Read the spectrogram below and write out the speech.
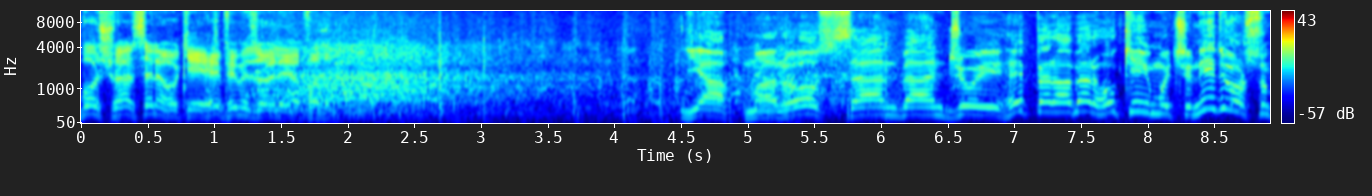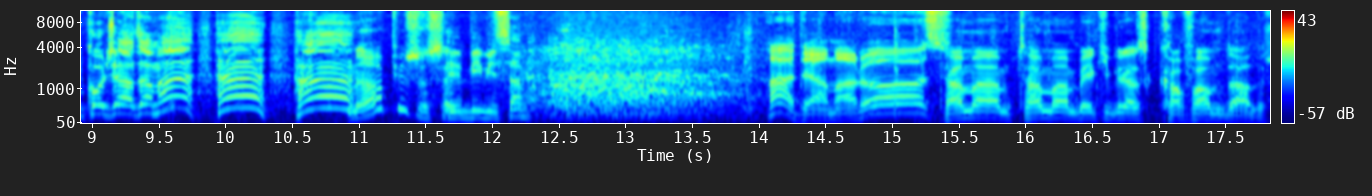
Boş versene hokey hepimiz öyle yapalım. Yapma Ross, sen, ben, Joey hep beraber hokey maçı. Ne diyorsun koca adam ha? Ha? Ha? Ne yapıyorsun sen? Ee, bir bilsem. Hadi ama Ross. Tamam tamam belki biraz kafam dağılır.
